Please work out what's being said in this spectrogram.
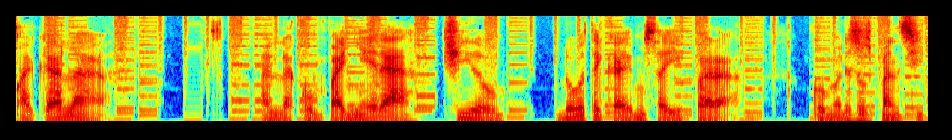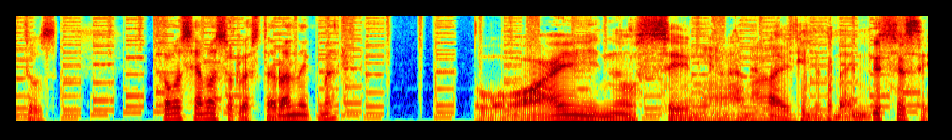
acá la, a la compañera. Chido. Luego te caemos ahí para comer esos pancitos. ¿Cómo se llama su restaurante, Neymar? Ay, no sé. Ay, sí, sí.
